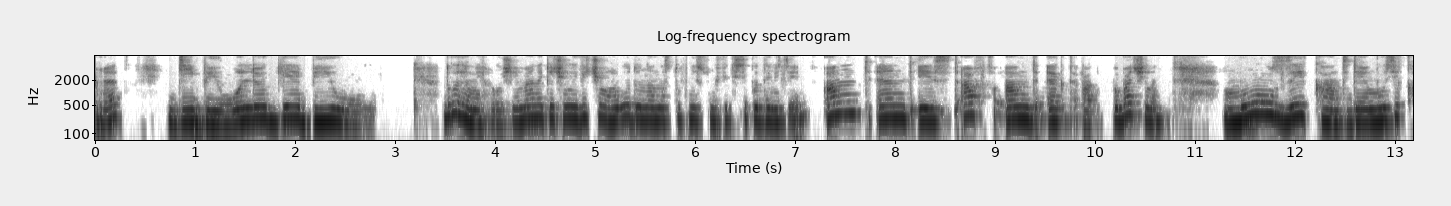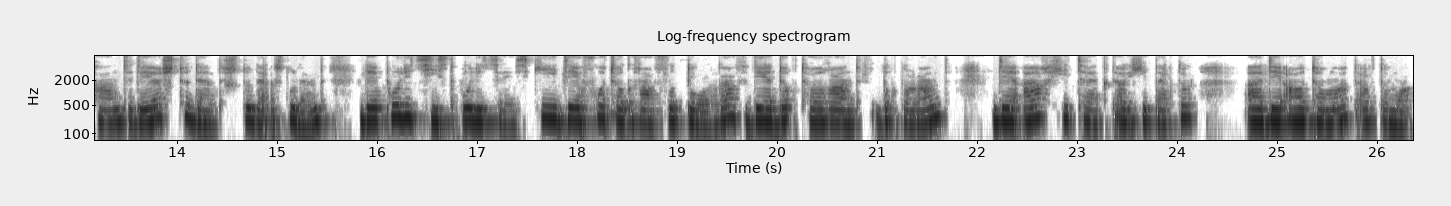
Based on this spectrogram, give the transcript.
грек, die Biologe, біолог. Друге, мої хороші, іменники чоловічого роду на наступні суфікси. Подивіться. And, and, ist, auf, and, act, at. Побачили? Музикант, der Музикант, Student, студент, студент, der Polizist, поліцейський, der Fotograf, фотограф, der Doktorand, докторант, der Architekt, архітектор, der Automat, автомат.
